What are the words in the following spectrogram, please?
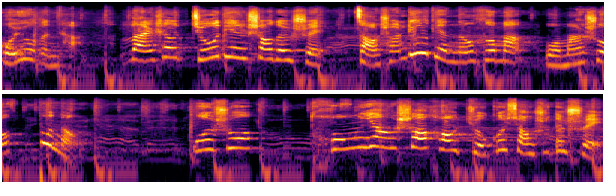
我又问她晚上九点烧的水，早上六点能喝吗？我妈说不能。我说同样烧好九个小时的水，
